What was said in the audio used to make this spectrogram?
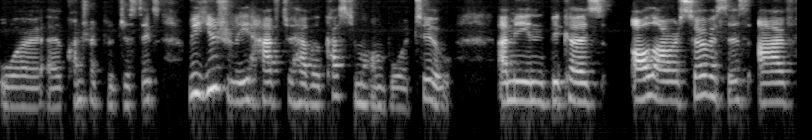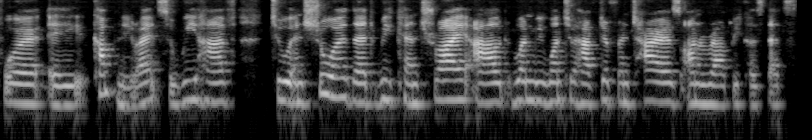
or uh, contract logistics, we usually have to have a customer on board too. I mean, because all our services are for a company, right? So we have to ensure that we can try out when we want to have different tires on a route because that's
